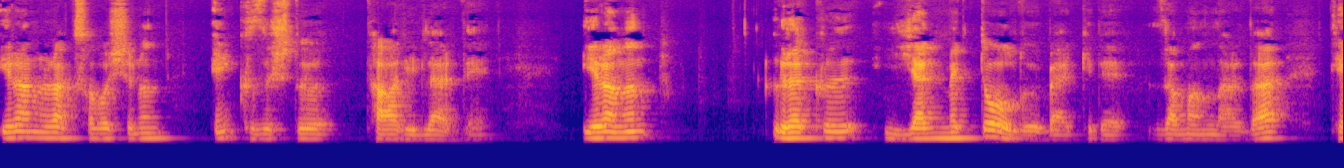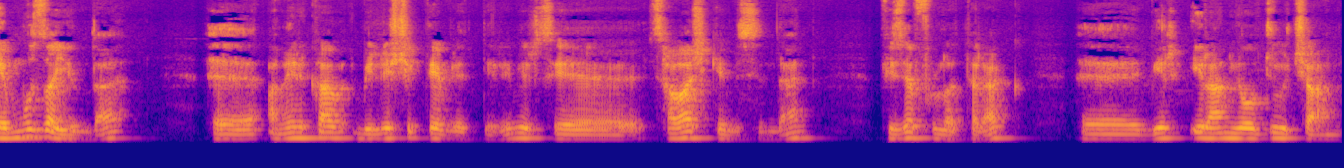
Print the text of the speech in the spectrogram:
İran-Irak Savaşı'nın en kızıştığı tarihlerde İran'ın Irak'ı yenmekte olduğu belki de zamanlarda Temmuz ayında e, Amerika Birleşik Devletleri bir e, savaş gemisinden füze fırlatarak bir İran yolcu uçağını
